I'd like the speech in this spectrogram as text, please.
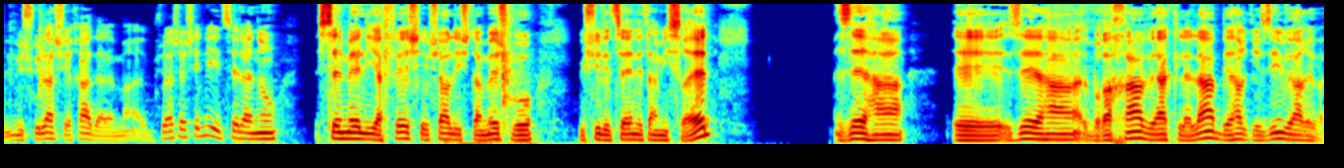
משולש אחד על המשולש השני, יצא לנו סמל יפה שאפשר להשתמש בו בשביל לציין את עם ישראל. זה ה... אה, זה הברכה והקללה בהר גריזים והר עיבל.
